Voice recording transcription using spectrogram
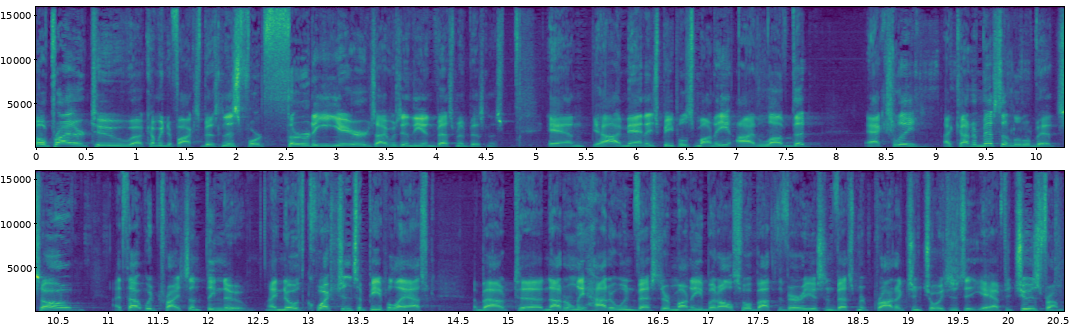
Well, prior to uh, coming to Fox Business, for 30 years, I was in the investment business. And yeah, I managed people's money. I loved it. Actually, I kind of miss it a little bit. So I thought we'd try something new. I know the questions that people ask about uh, not only how to invest their money, but also about the various investment products and choices that you have to choose from.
